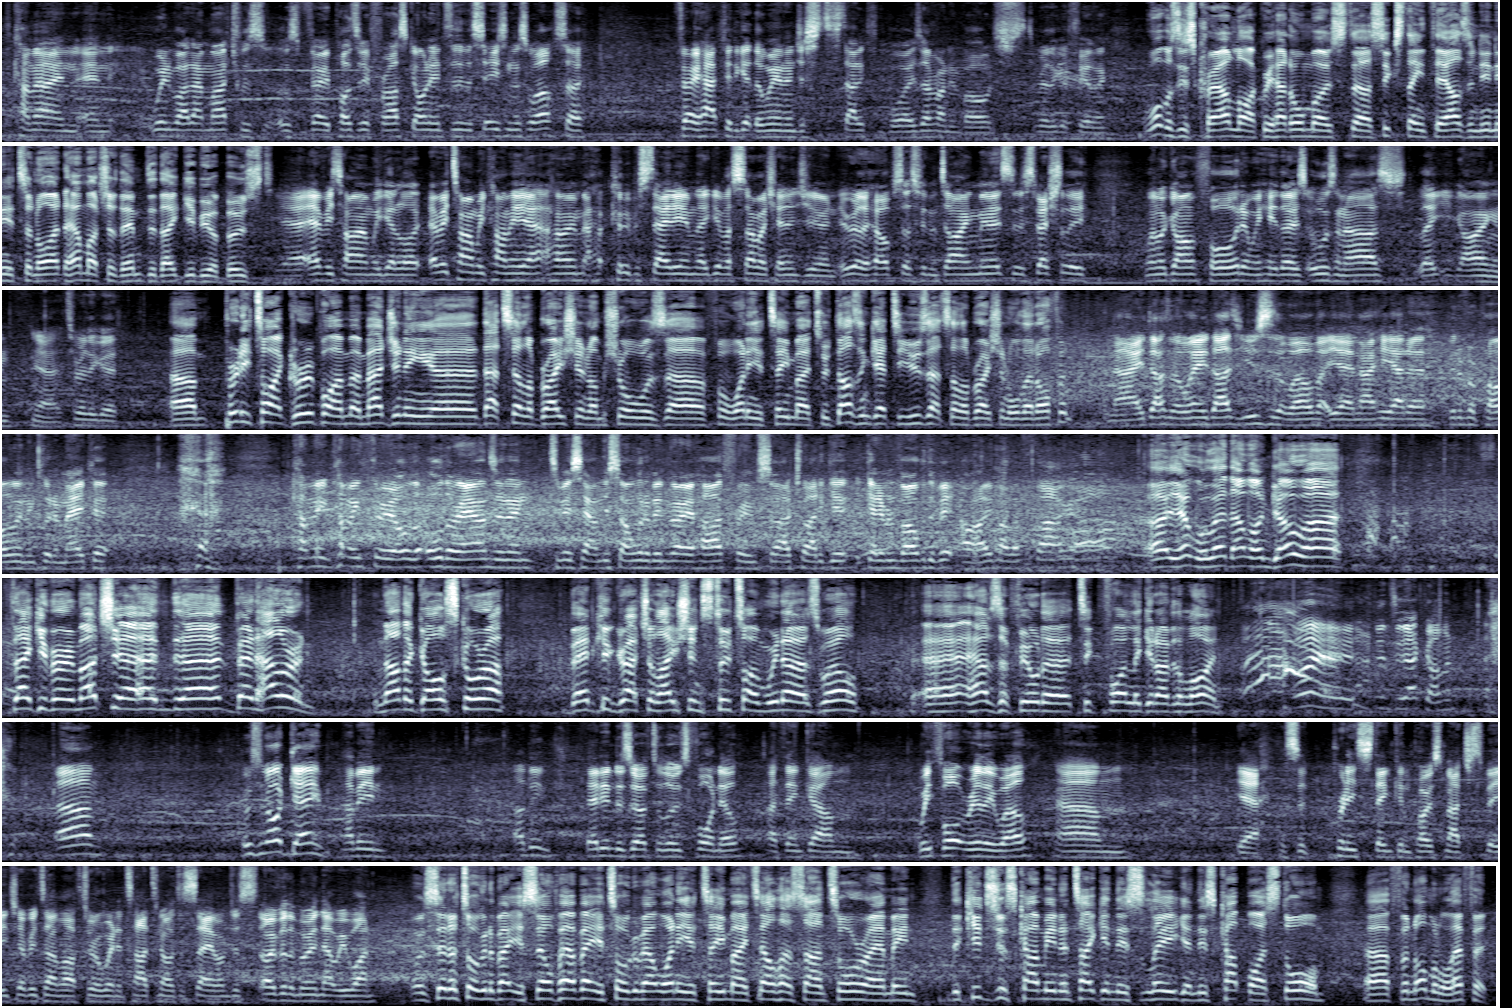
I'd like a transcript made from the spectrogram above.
come out and, and win by that much was, was very positive for us going into the season as well. So very happy to get the win and just static for the boys, everyone involved. It's just a really good feeling. What was this crowd like? We had almost uh, 16,000 in here tonight. How much of them did they give you a boost? Yeah, every time we get a lot, every time we come here at home at Cooper Stadium, they give us so much energy and it really helps us in the dying minutes, especially when we're going forward and we hear those oohs and ahs, they get going, and yeah, it's really good. Um, pretty tight group. I'm imagining uh, that celebration. I'm sure was uh, for one of your teammates who doesn't get to use that celebration all that often. No, he doesn't. When he does, he uses it well. But yeah, no, he had a bit of a problem and couldn't make it. coming coming through all the, all the rounds and then to miss out on this one would have been very hard for him. So I tried to get get him involved a bit. Oh, motherfucker! Uh, yeah, we'll let that one go. Uh, thank you very much, and uh, Ben Halloran, another goal scorer. Ben, congratulations, two-time winner as well. Uh, how does it feel to, to finally get over the line? Oh, didn't see that coming. um, it was an odd game. I mean, I think they didn't deserve to lose 4 0. I think um, we fought really well. Um, yeah, it's a pretty stinking post-match speech. Every time after a win, it's hard to know what to say. I'm just over the moon that we won. Well, instead of talking about yourself, how about you talk about one of your teammates, Al Hassan Toure? I mean, the kids just come in and taken this league and this cup by storm. Uh, phenomenal effort.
